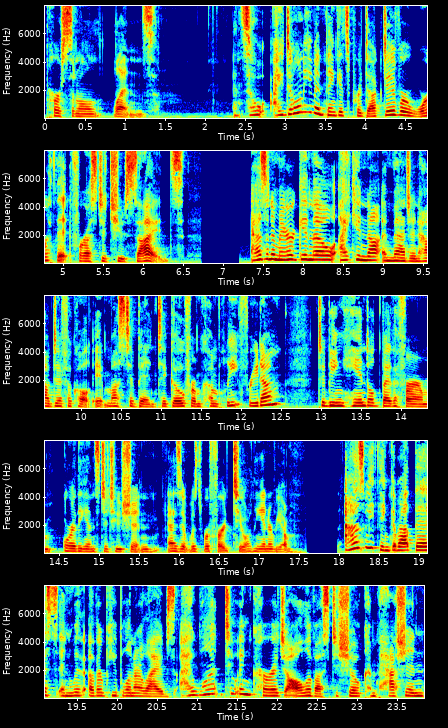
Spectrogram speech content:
personal lens. And so I don't even think it's productive or worth it for us to choose sides. As an American, though, I cannot imagine how difficult it must have been to go from complete freedom to being handled by the firm or the institution, as it was referred to on the interview. As we think about this and with other people in our lives, I want to encourage all of us to show compassion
